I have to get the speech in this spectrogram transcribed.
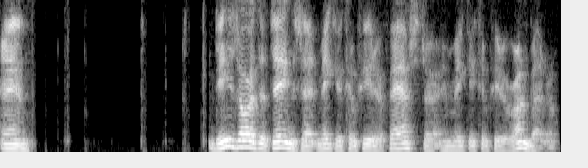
And these are the things that make your computer faster and make your computer run better.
